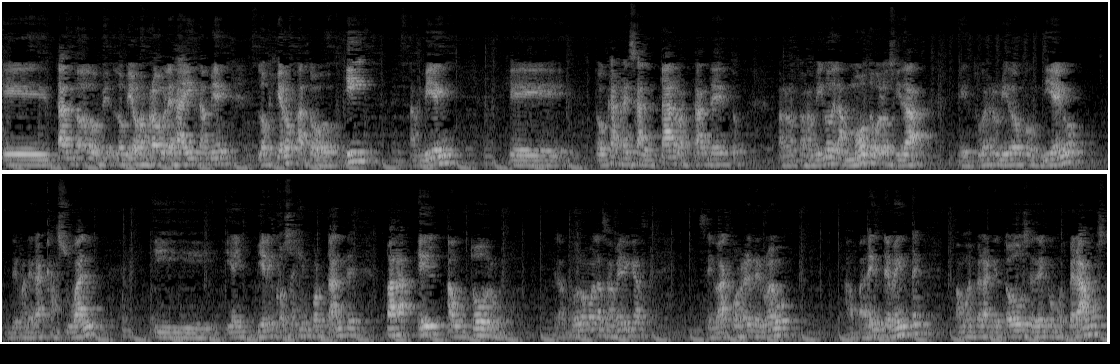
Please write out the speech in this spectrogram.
Eh, todos los, viejos robles ahí también. Los quiero a todos. Y también que toca resaltar bastante esto para nuestros amigos de la moto velocidad. Estuve reunido con Diego de manera casual y, ahí vienen cosas importantes para el autónomo. El autónomo de las Américas se va a correr de nuevo, aparentemente. Vamos a esperar que todo se dé como esperamos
